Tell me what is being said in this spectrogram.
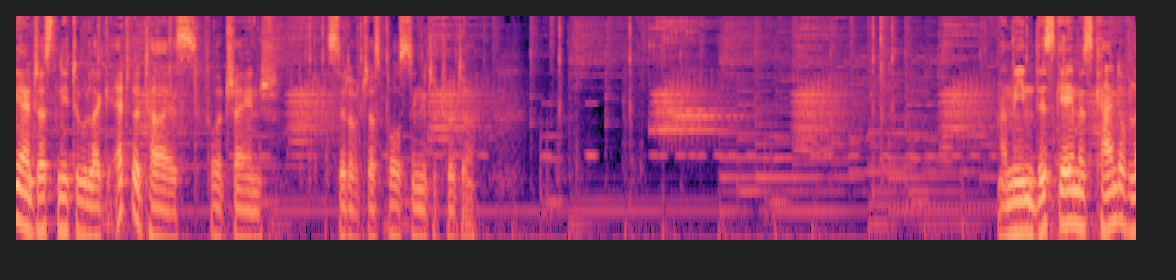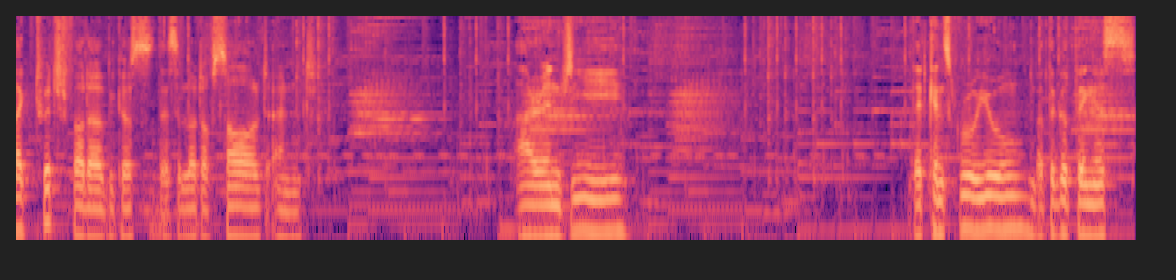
Maybe I just need to like advertise for a change instead of just posting it to Twitter. I mean, this game is kind of like Twitch fodder because there's a lot of salt and RNG that can screw you, but the good thing is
